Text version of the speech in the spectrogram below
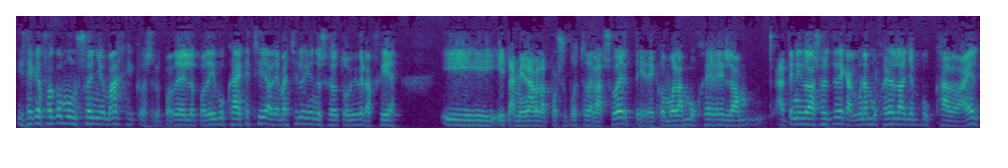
dice que fue como un sueño mágico. Se lo podéis, lo podéis buscar. Es que estoy, además estoy leyendo su autobiografía. Y, y también habla, por supuesto, de la suerte de cómo las mujeres lo han, ha tenido la suerte de que algunas mujeres lo hayan buscado a él.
